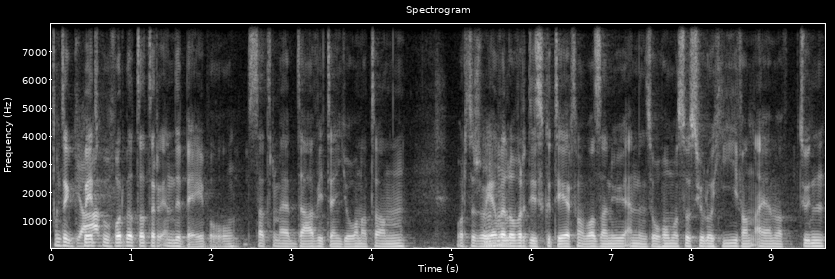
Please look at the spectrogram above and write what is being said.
Want ik weet bijvoorbeeld dat er in de Bijbel staat er met David en Jonathan wordt er zo heel mhm. veel over gediscuteerd van was dat nu en zo homosociologie van ah ja, maar toen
